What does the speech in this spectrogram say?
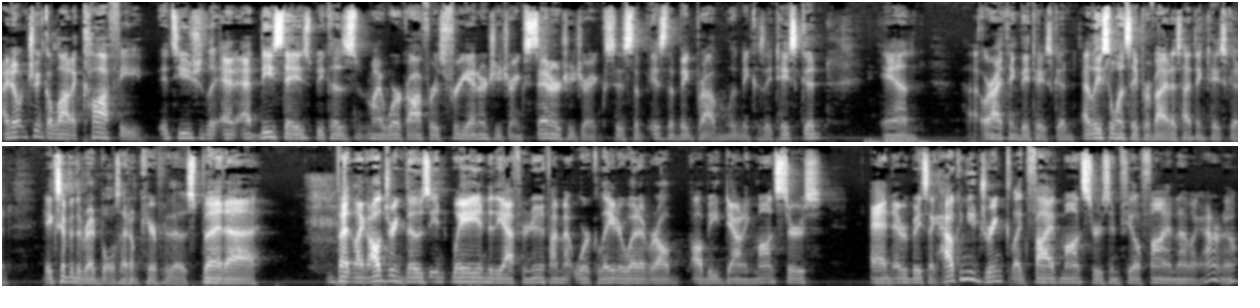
I don't drink a lot of coffee. It's usually at, at these days because my work offers free energy drinks. Energy drinks is the is the big problem with me because they taste good, and uh, or I think they taste good. At least the ones they provide us, I think taste good. Except for the Red Bulls, I don't care for those. But uh, but like I'll drink those in, way into the afternoon if I'm at work late or whatever. I'll I'll be downing monsters, and everybody's like, "How can you drink like five monsters and feel fine?" And I'm like, "I don't know.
